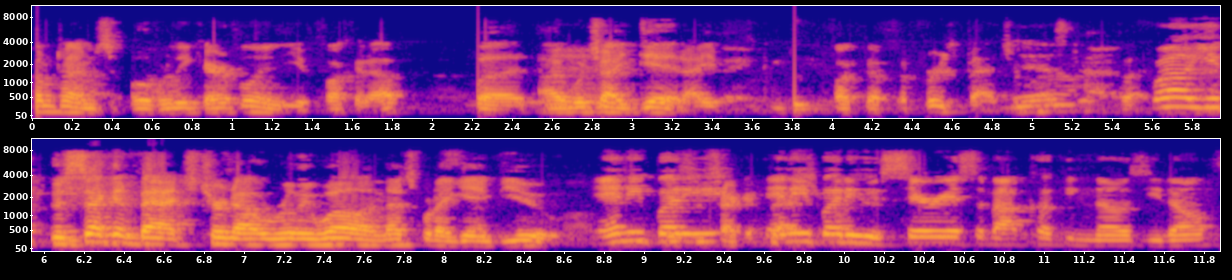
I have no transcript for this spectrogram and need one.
Sometimes overly careful, and you fuck it up. But I, which mm. I did, I completely fucked up the first batch of Yeah. mustard. But Well, you the second batch turned out really well, and that's what I gave you. Anybody the second batch. anybody who's serious about cooking knows you don't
